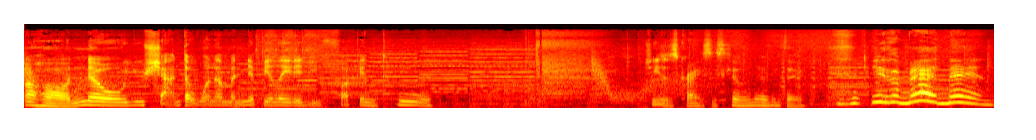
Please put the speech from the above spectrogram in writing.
Oh no, you shot the one I manipulated, you fucking tool. Jesus Christ, he's killing everything. he's a madman!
